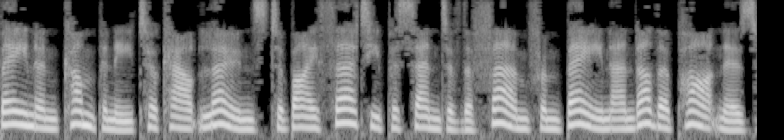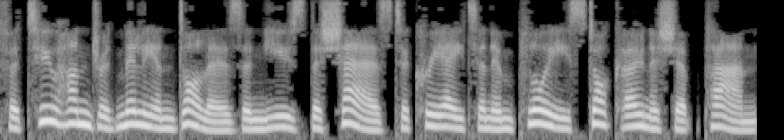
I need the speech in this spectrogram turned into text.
Bain and Company took out loans to buy 30% of the firm from Bain and other partners for $200 million and used the shares to create an employee Employee Stock Ownership Plan.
